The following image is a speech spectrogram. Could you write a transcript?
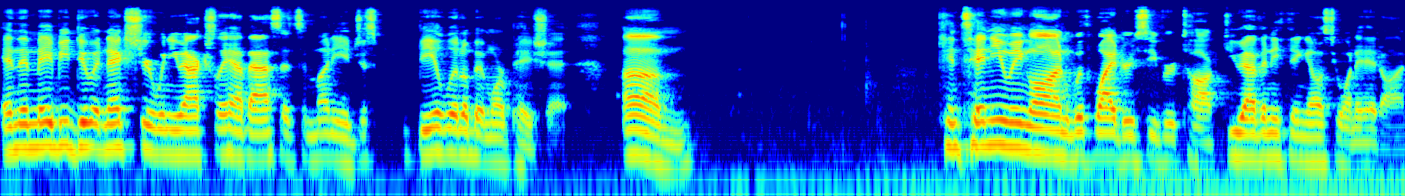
and then maybe do it next year when you actually have assets and money and just be a little bit more patient. Um continuing on with wide receiver talk, do you have anything else you want to hit on?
